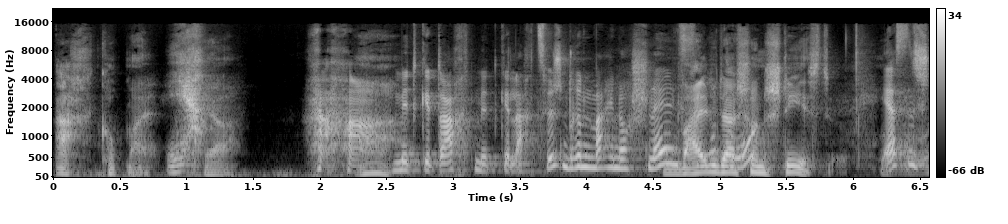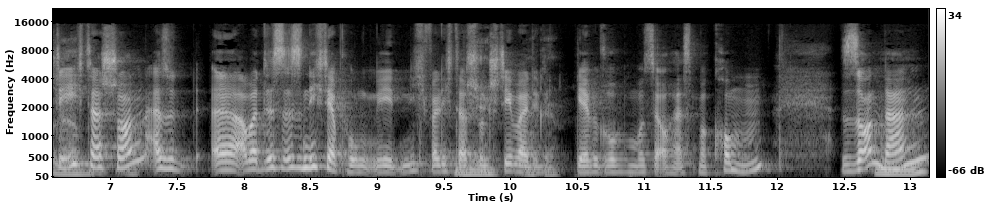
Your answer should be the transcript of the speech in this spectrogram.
Ach, guck mal. Ja. ja. Haha, mitgedacht, mitgelacht. Zwischendrin mache ich noch schnell ein Ah. Weil du Foto. da schon stehst. Erstens stehe ich da schon, also, äh, aber das ist nicht der Punkt. Nee, nicht, weil ich da schon stehe, weil okay. Mhm. die gelbe Gruppe muss ja auch erstmal kommen. Sondern,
